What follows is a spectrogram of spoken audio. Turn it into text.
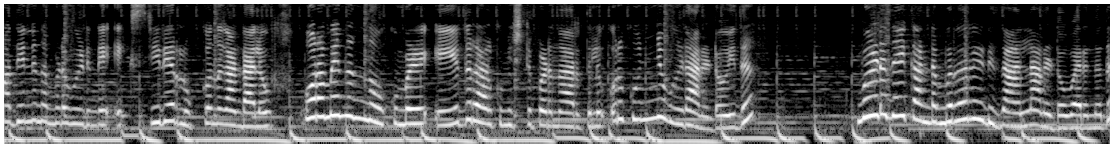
ആദ്യം തന്നെ നമ്മുടെ വീടിന്റെ എക്സ്റ്റീരിയർ ലുക്ക് ഒന്ന് കണ്ടാലോ. പുറമേ നിന്ന് നോക്കുമ്പോഴേ ഏതൊരാൾക്കും ഇഷ്ടപ്പെടുന്ന തരത്തിൽ ഒരു കുഞ്ഞു വീടാണ് കേട്ടോ ഇത്. വീട് ഇതേ കണ്ടംപററി ഡിസൈനിലാണ് കേട്ടോ വരുന്നത്.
